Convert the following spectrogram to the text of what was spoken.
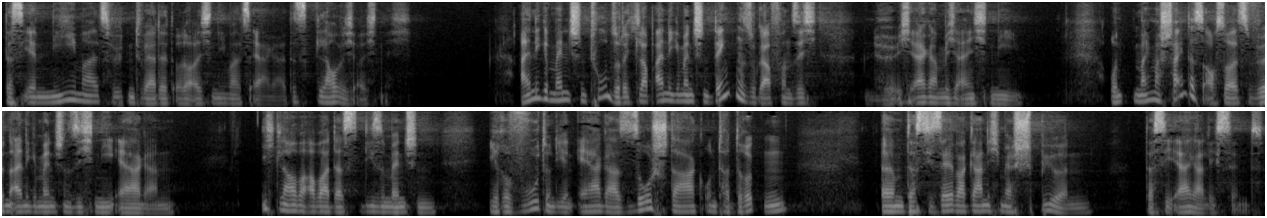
dass ihr niemals wütend werdet oder euch niemals ärgert. Das glaube ich euch nicht. Einige Menschen tun so, oder ich glaube, einige Menschen denken sogar von sich, nö, ich ärgere mich eigentlich nie. Und manchmal scheint es auch so, als würden einige Menschen sich nie ärgern. Ich glaube aber, dass diese Menschen ihre Wut und ihren Ärger so stark unterdrücken, ähm, dass sie selber gar nicht mehr spüren, dass sie ärgerlich sind.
